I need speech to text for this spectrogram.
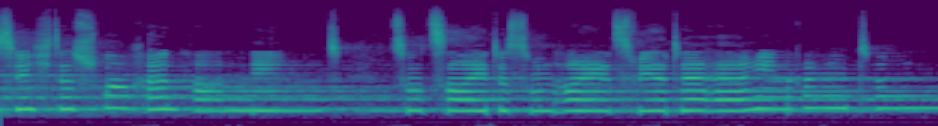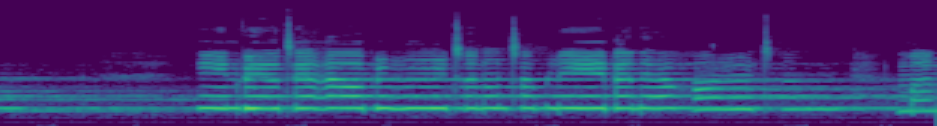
sich des Schwachen annimmt. Zur Zeit des Unheils wird der Herr ihn retten. Ihn wird der Herr behüten und am Leben erhalten. Man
